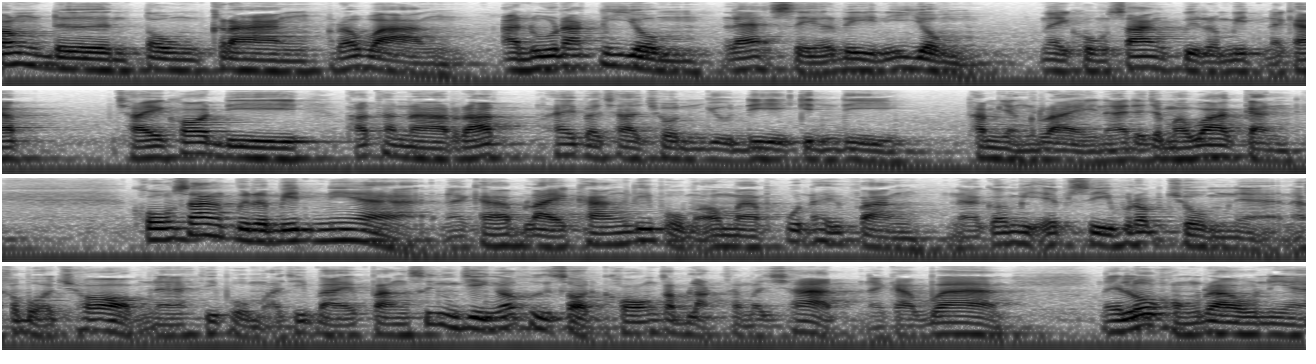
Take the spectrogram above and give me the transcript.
ต้องเดินตรงกลางระหว่างอนุรักษ์นิยม และเสรีนิยม ในโครงสร้างพีระมิดนะครับ ใช้ข้อดีพัฒนารัฐให้ประชาชนอยู่ดีกินดีทำอย่างไรนะเดี๋ยวจะมาว่ากัน โครงสร้างพีระมิดเนี่ยนะครับหลายครั้งที่ผมเอามาพูดให้ฟังนะก็มี FC ผู้รับชมเนี่ยนะเขาบอกชอบนะที่ผมอธิบายฟังซึ่งจริงๆก็คือสอดคล้องกับหลักธรรมชาตินะครับว่า ในโลกของเราเนี่ย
